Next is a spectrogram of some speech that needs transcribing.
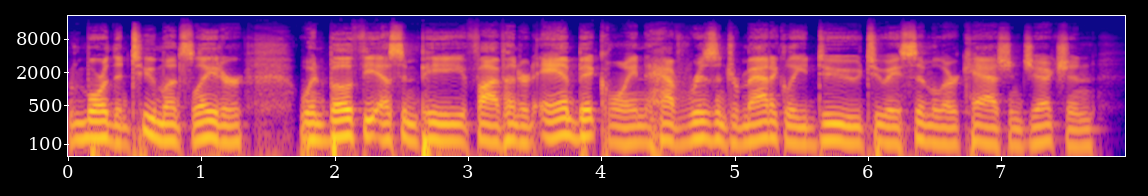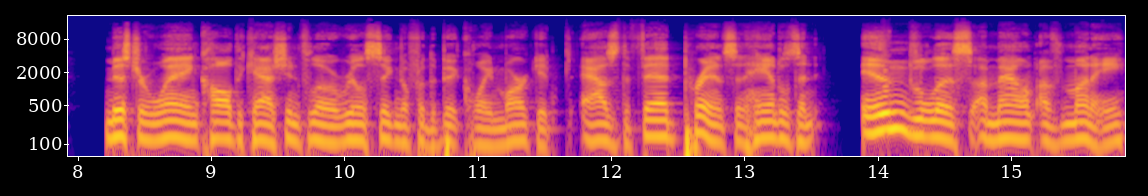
more than 2 months later when both the S&P 500 and Bitcoin have risen dramatically due to a similar cash injection Mr. Wang called the cash inflow a real signal for the Bitcoin market as the Fed prints and handles an endless amount of money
